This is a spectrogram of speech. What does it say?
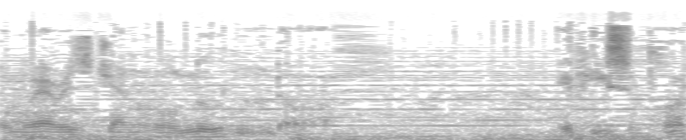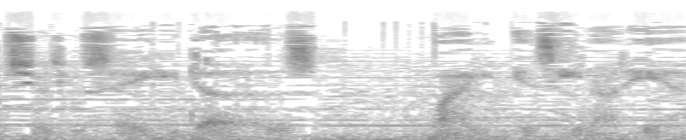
And where is General Ludendorff? If he supports you as you say he does, why is he not here?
